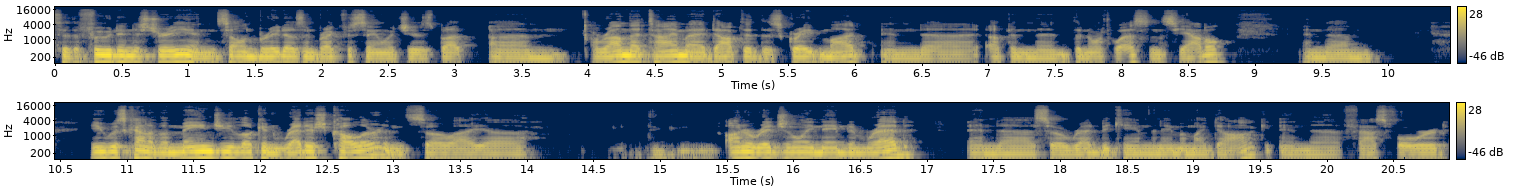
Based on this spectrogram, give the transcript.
to the food industry and selling burritos and breakfast sandwiches. But um, around that time, I adopted this great mutt and uh, up in the, the Northwest in Seattle. And um, he was kind of a mangy looking reddish color. And so I uh, unoriginally named him Red. And uh, so Red became the name of my dog. And uh, fast forward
